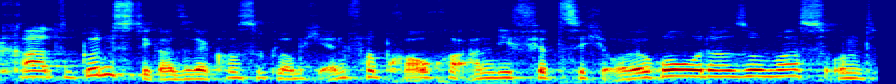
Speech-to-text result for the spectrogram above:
gerade günstig. Also der kostet, glaube ich, Endverbraucher an die 40 Euro oder sowas. Und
